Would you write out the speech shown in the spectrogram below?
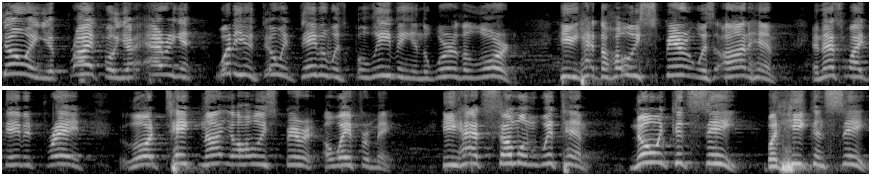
doing? You're prideful, you're arrogant. What are you doing? David was believing in the word of the Lord. He had the Holy Spirit was on him. And that's why David prayed, Lord, take not your Holy Spirit away from me. He had someone with him. No one could see, but he can see.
